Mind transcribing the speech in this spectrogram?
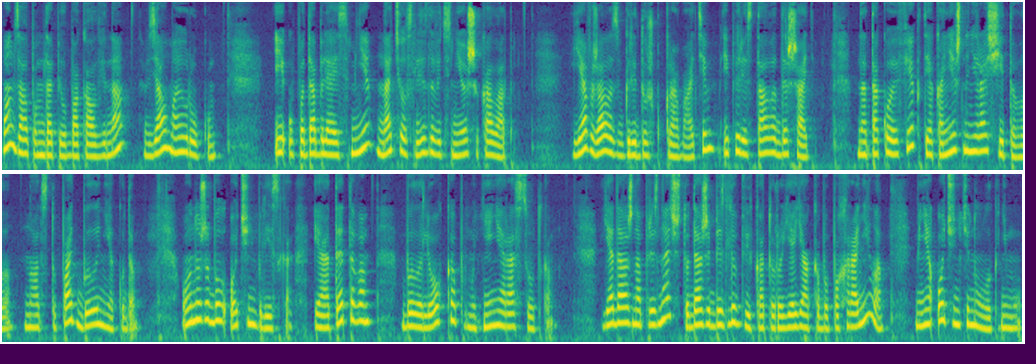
Он залпом допил бокал вина, взял мою руку и, уподобляясь мне, начал слизывать с нее шоколад. Я вжалась в грядушку кровати и перестала дышать. На такой эффект я, конечно, не рассчитывала, но отступать было некуда. Он уже был очень близко, и от этого было легкое помутнение рассудка. Я должна признать, что даже без любви, которую я якобы похоронила, меня очень тянуло к нему.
